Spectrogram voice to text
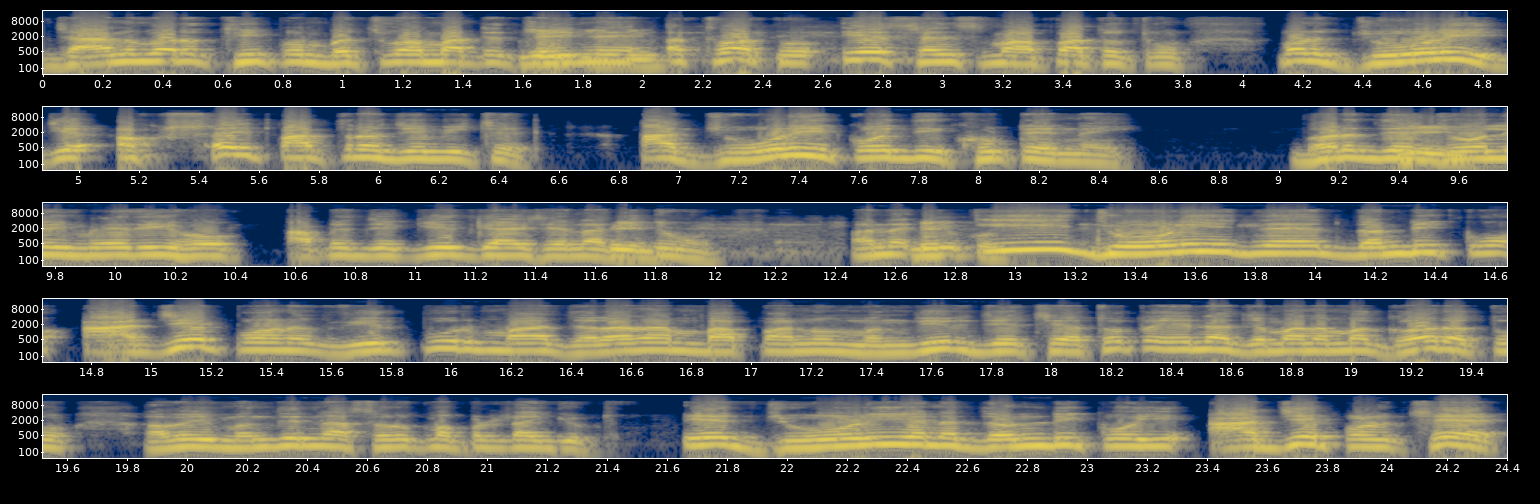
જાનવરથી પણ બચવા માટે જઈને અથવા તો એ સેન્સમાં અપાતો હતું. પણ જોડી જે અક્ષય પાત્ર જેવી છે આ જોળી કોઈ દી ખૂટે નહીં. ભરદે જોલી મેરી હો. આપણે જે ગીત ગાય છે એના. જેવું. અને એ ઈ જોડીને દંડિકો આજે પણ વીરપુરમાં જલારામ બાપાનું મંદિર જે છે અથવા તો એના જમાનામાં ઘર હતું હવે મંદિરના સ્વરૂપમાં પલટાઈ ગયું. એ જોડી અને દંડિકો એ આજે પણ છે.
